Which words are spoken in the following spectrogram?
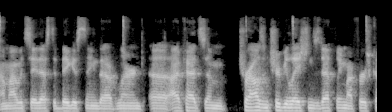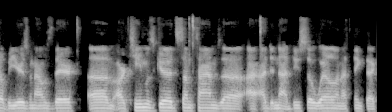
Um, I would say that's the biggest thing that I've learned. Uh, I've had some trials and tribulations definitely my first couple years when I was there. Um, our team was good. Sometimes uh, I, I, did not do so well, and I think that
